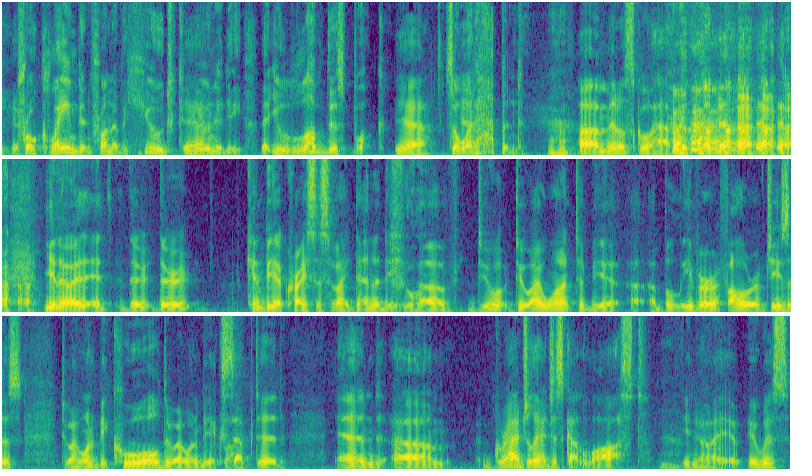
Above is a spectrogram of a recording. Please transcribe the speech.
proclaimed in front of a huge community that you loved this book. Yeah. So what happened? Uh, middle school happened. you know, it, it, there, there can be a crisis of identity sure. of do, do I want to be a, a, believer, a follower of Jesus? Do I want to be cool? Do I want to be accepted? And um, gradually, I just got lost. Yeah. You know, it, it, was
